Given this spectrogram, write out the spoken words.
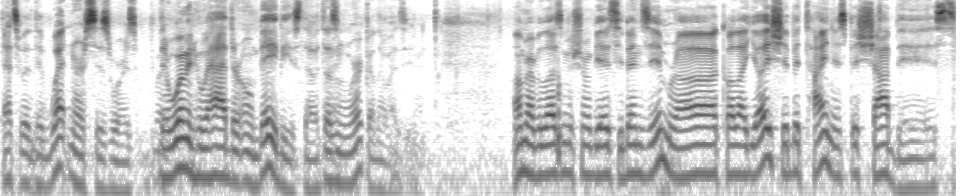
that's what the wet nurses were. Is they're women who had their own babies, though. It doesn't work otherwise. Even. Amr Belaz Mishra ben Zimra Kol HaYoshe B'Tainis B'Shabbos.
